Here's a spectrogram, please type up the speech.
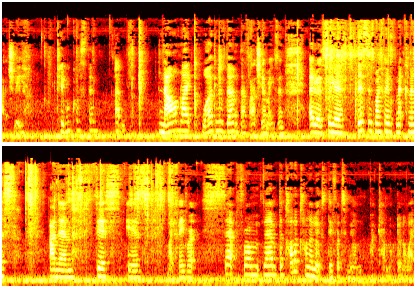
actually came across them. And now I'm like working with them. That's actually amazing. Anyway, so yeah, this is my favorite necklace. And then this is my favorite set from them. The color kind of looks different to me on my camera i don't know why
